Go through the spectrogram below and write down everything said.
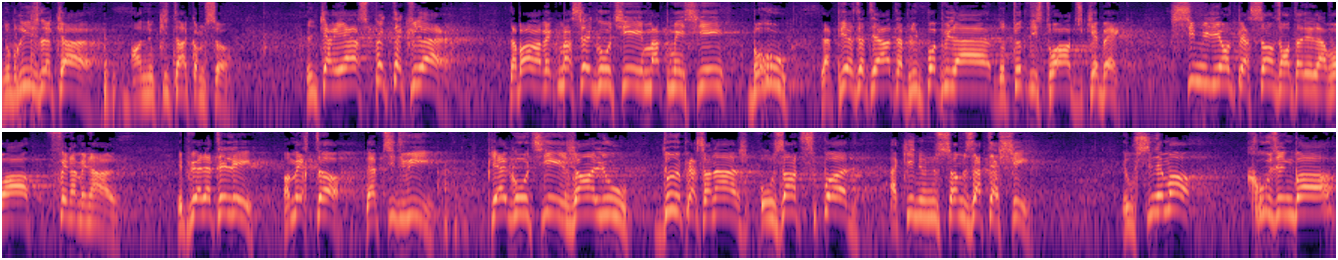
nous brise le cœur en nous quittant comme ça. Une carrière spectaculaire. D'abord avec Marcel Gauthier et Marc Messier, Brou, la pièce de théâtre la plus populaire de toute l'histoire du Québec. 6 millions de personnes sont allées la voir, phénoménal. Et puis à la télé, Omerta, La Petite Vie, Pierre Gauthier, Jean-Loup, deux personnages aux antipodes à qui nous nous sommes attachés. Et au cinéma, Cruising Bar,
